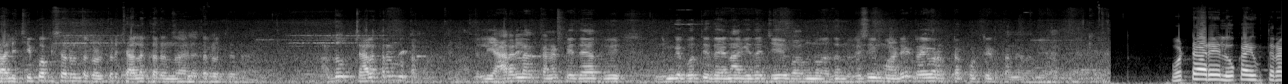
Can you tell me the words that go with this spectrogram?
ಖಾಲಿ ಚೀಫ್ ಆಫೀಸರನ್ನು ತಗೊಳ್ತಾರೆ ಚಾಲಕರನ್ನು ತಗೊಳ್ತಾರೆ? ಅದು ಚಾಲಕರನ್ನು ತಗೊಳ್ತೀವಿ ಅದರಲ್ಲಿ ಯಾರೆಲ್ಲ ಕನೆಕ್ಟ್ ಇದೆ ಅದು ನಿಮಗೆ ಗೊತ್ತಿದೆ ಏನಾಗಿದೆ ಜೀವ ಅನ್ನು ಅದನ್ನು ರಿಸೀವ್ ಮಾಡಿ ಡ್ರೈವರ್ ಕೊಟ್ಟಿರ್ತಾನೆ ಅದನ್ನು. ಒಟ್ಟಾರೆ ಲೋಕಾಯುಕ್ತರ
